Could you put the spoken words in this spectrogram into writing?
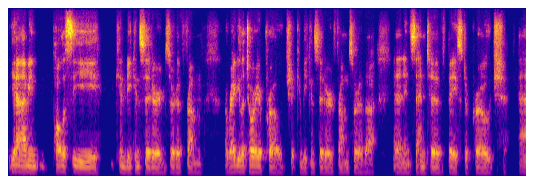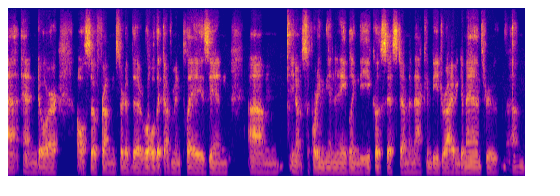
Yeah, I mean, policy can be considered sort of from a regulatory approach. It can be considered from sort of a, an incentive based approach. Uh, and or also from sort of the role that government plays in um, you know supporting and enabling the ecosystem and that can be driving demand through um,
